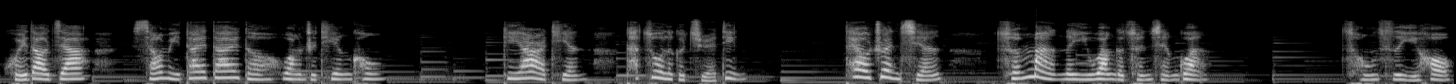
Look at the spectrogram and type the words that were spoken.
回到家，小米呆呆地望着天空。第二天，他做了个决定，他要赚钱，存满那一万个存钱罐。从此以后，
